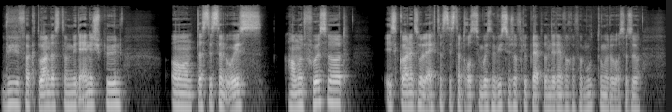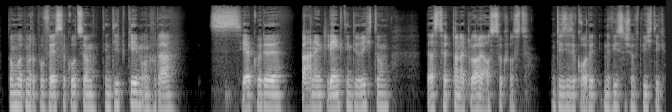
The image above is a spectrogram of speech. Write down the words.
wie viele Faktoren das dann mit einspülen und dass das dann alles Hand und Fuß hat, ist gar nicht so leicht, dass das dann trotzdem alles nur wissenschaftlich bleibt und nicht einfach eine Vermutung oder was. Also da hat mir der Professor Gott sei Dank den Tipp gegeben und hat auch sehr gute Bahnen gelenkt in die Richtung, dass du halt dann eine klare Aussage hast. Und das ist ja gerade in der Wissenschaft wichtig.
